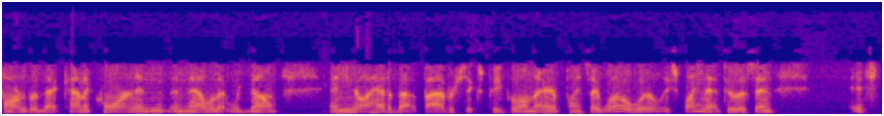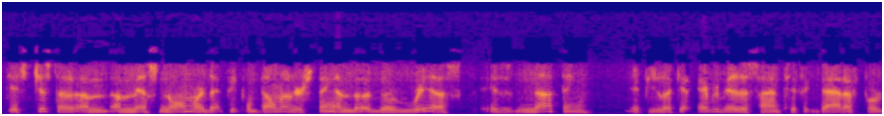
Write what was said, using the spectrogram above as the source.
farmed with that kind of corn and, and now that we don't. And you know, I had about five or six people on the airplane say, "Well, we'll explain that to us." And it's it's just a, a, a misnomer that people don't understand. The the risk is nothing if you look at every bit of scientific data for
